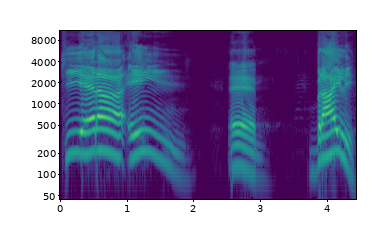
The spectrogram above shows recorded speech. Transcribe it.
que era em é, braille.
